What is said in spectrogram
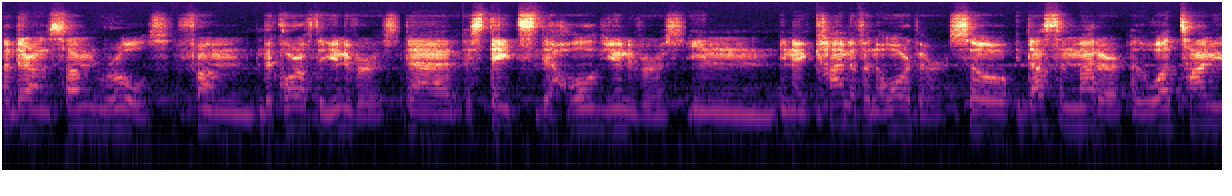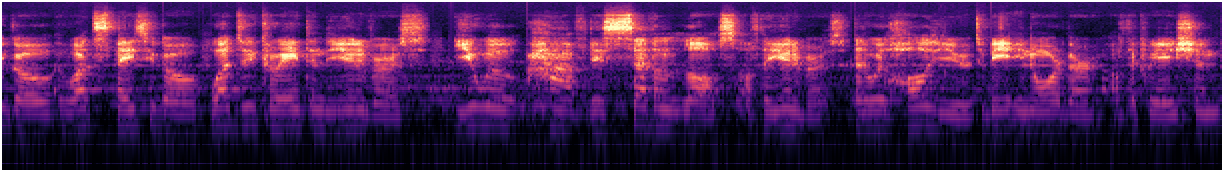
That there are some rules from the core of the universe that states the whole universe in in a kind of an order. So it doesn't matter at what time you go, at what space you go, what do you create in the universe. You will have these seven laws of the universe that will hold you to be in order of the creation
